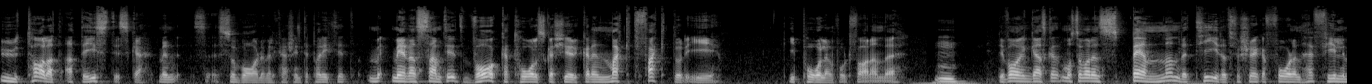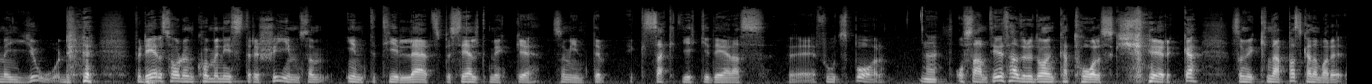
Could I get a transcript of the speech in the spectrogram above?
uttalat ateistiska. Men så var det väl kanske inte på riktigt. Me- Medan samtidigt var katolska kyrkan en maktfaktor i, i Polen fortfarande. Mm. Det var en ganska, måste vara en spännande tid att försöka få den här filmen gjord. För dels har du en kommunistregim som inte tillät speciellt mycket som inte exakt gick i deras eh, fotspår. Nej. Och samtidigt hade du då en katolsk kyrka som ju knappast kan ha varit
